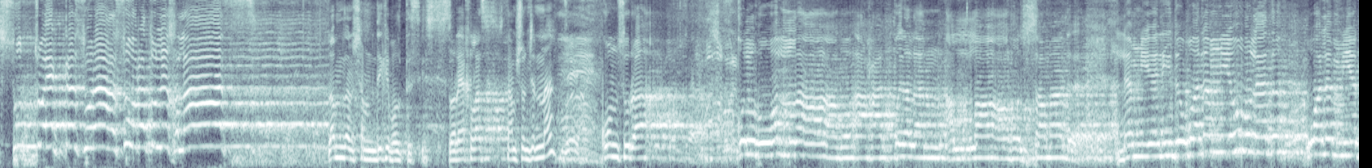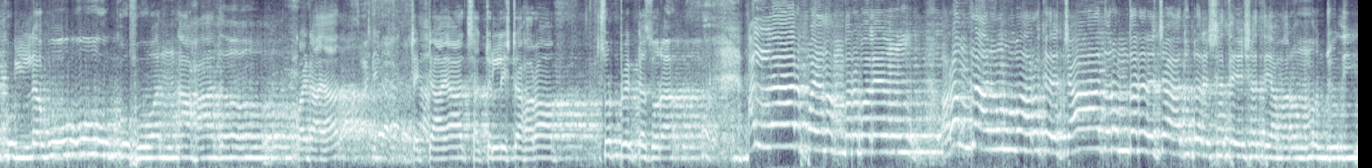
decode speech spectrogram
ছোট্ট একটা সূরা সূরাতুল ইখলাস। রমজান সামনের দিকে বলতেছি সূরা ইখলাস নাম শুনছেন না? কোন সূরা? কুল হুয়াল্লাহু আহাদ আল্লাহুস সামাদ লাম ইয়ালিদ ওয়া লাম ইউলাদ ওয়া লাম ইয়াকুল লাহু কুফুয়ান আহাদ। কয়টা আয়াত? চারটা আয়াত সাতচল্লিশটা হরফ ছোট্ট একটা সূরা। আল্লাহর পয়গম্বর রমজান চাঁদ, রমজানের চাঁদ উঠার সাথে সাথে আমার উম্মত যদি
